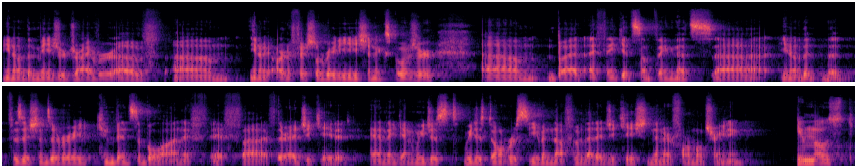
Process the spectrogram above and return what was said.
you know, the major driver of, um, you know, artificial radiation exposure. Um, but I think it's something that's, uh, you know, that, that physicians are very convincible on if if uh, if they're educated. And again, we just we just don't receive enough of that education in our formal training. Do most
